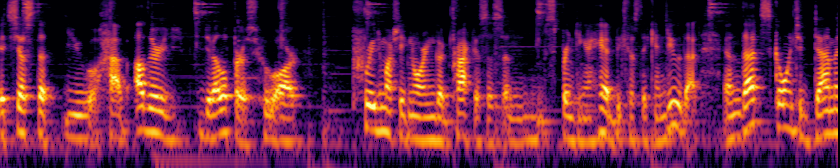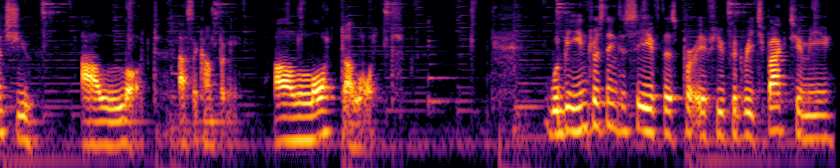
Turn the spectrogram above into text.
It's just that you have other developers who are pretty much ignoring good practices and sprinting ahead because they can do that. And that's going to damage you a lot as a company. A lot, a lot. Would be interesting to see if this if you could reach back to me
